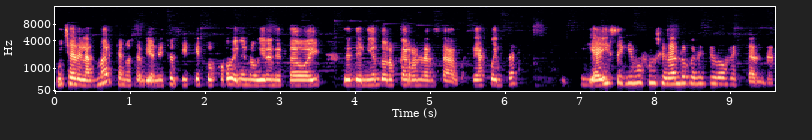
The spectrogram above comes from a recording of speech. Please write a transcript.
Muchas de las marchas no se habrían hecho si es que estos jóvenes no hubieran estado ahí deteniendo los carros lanzados. ¿Te das cuenta? Y ahí seguimos funcionando con este doble estándar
